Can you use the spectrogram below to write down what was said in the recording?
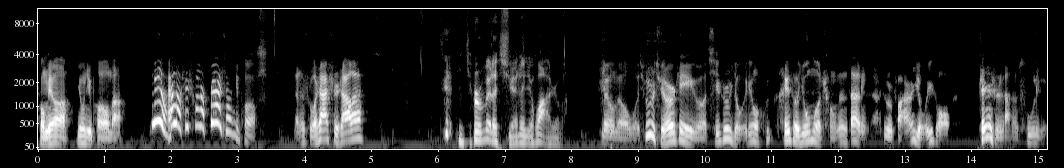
凤鸣啊有女朋友吗？没有，哎，老师说了不让交女朋友。那他说啥是啥了？你就是为了学这句话是吧？没有没有，我就是觉得这个其实有一定黑黑色幽默成分在里面，就是反而有一种真实感的粗粝。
